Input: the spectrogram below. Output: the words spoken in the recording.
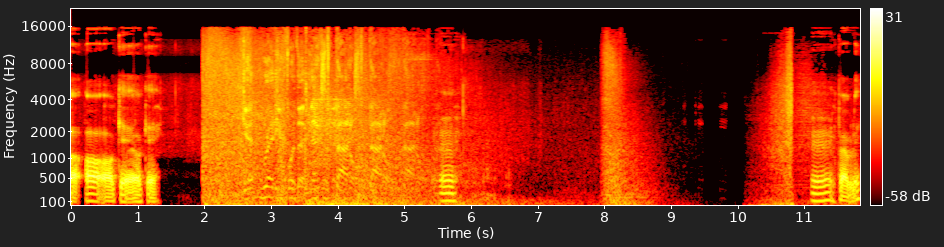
Oh, oh, okay, okay. Get ready for the next battle. Battle. Battle. Mm. Mm, probably.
